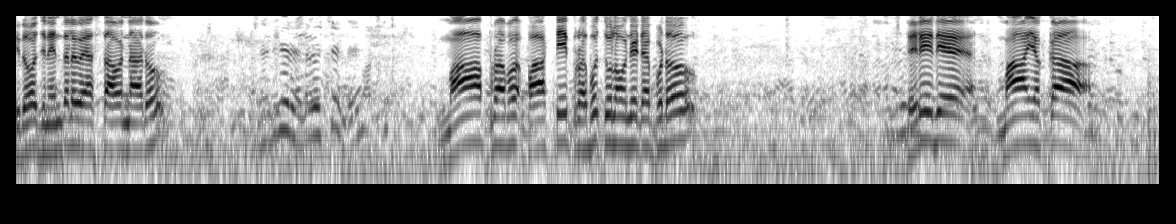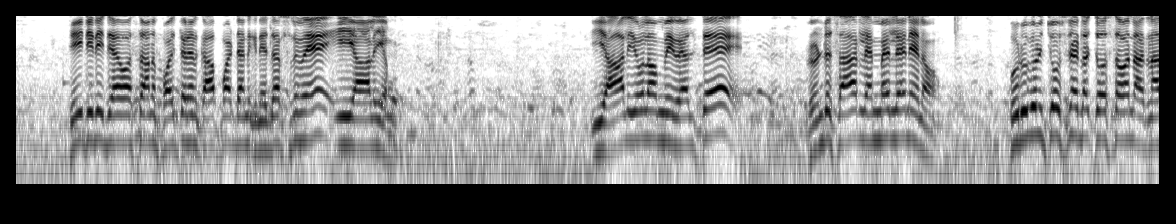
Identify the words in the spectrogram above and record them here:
ఈరోజు నిందలు వేస్తా ఉన్నారు. మా ప్రభ పార్టీ ప్రభుత్వంలో ఉండేటప్పుడు తెలియదే మా యొక్క టీటీడీ దేవస్థానం పవిత్రతను కాపాడడానికి నిదర్శనమే ఈ ఆలయం. ఈ ఆలయంలో మేము వెళ్తే రెండు సార్లు ఎమ్మెల్యే నేను. పురుగుని చూసినట్లు చూస్తా ఉన్నారు. నా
